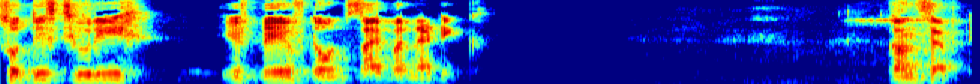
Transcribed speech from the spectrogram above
So this theory is based on cybernetic concept.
